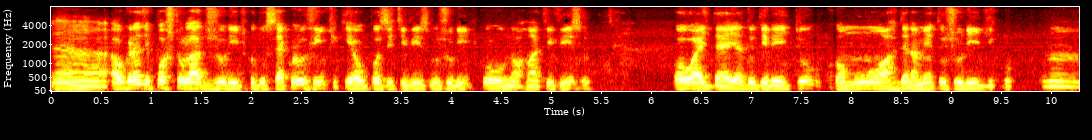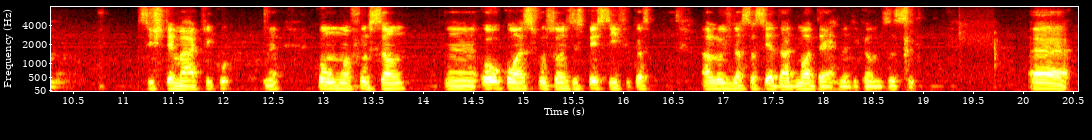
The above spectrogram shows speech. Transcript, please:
uh, ao grande postulado jurídico do século XX, que é o positivismo jurídico ou normativismo, ou a ideia do direito como um ordenamento jurídico um, sistemático, né, com uma função uh, ou com as funções específicas à luz da sociedade moderna, digamos assim. Uh,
